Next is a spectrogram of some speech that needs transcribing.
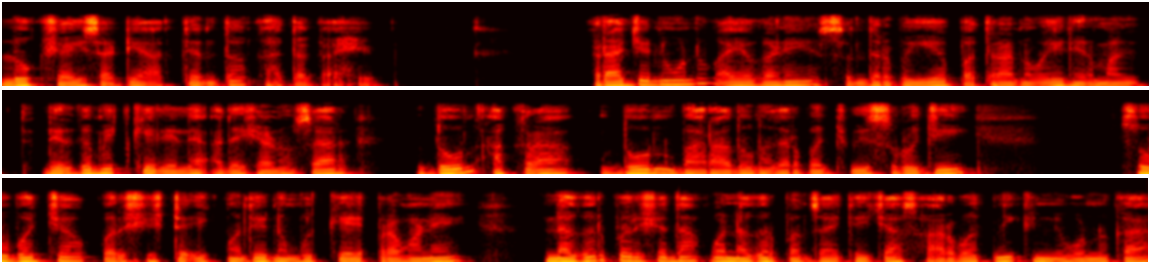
लोकशाहीसाठी अत्यंत घातक आहे. राज्य निवडणूक आयोगाने संदर्भीय पत्रान्वये निर्माण निर्गमित केलेल्या आदेशानुसार दोन अकरा दोन बारा दोन हजार पंचवीस रोजी सोबतच्या परिशिष्ट एकमध्ये नमूद केल्याप्रमाणे नगर परिषदा व नगरपंचायतीच्या सार्वजनिक निवडणुका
